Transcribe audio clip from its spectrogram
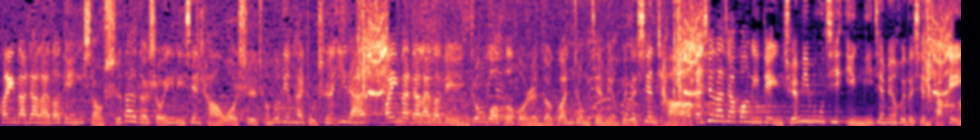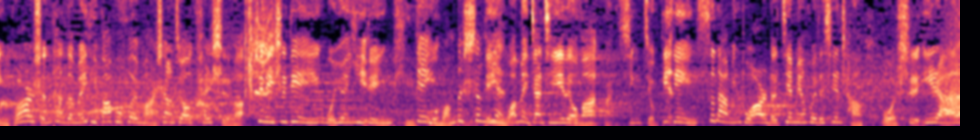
欢迎大家来到电影《小时代》的首映礼现场，我是成都电台主持人依然。欢迎大家来到电影《中国合伙人》的观众见面会的现场，感谢大家光临电影全民目击影迷见面会的现场。电影《不二神探》的媒体发布会马上就要开始了，这里是电影《我愿意》，电影《匹夫》，电影《王的盛宴》，电影《完美假期一六八》，百星酒店，电影四大名捕二的见面会的现场，我是依然。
